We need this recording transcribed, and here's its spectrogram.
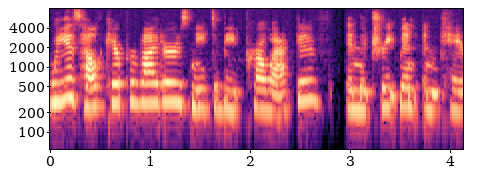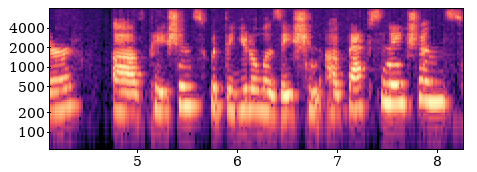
We as healthcare providers need to be proactive in the treatment and care of patients with the utilization of vaccinations.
